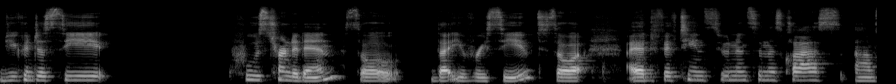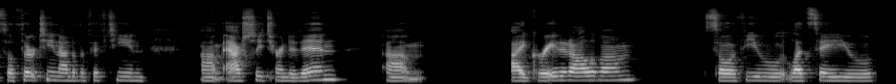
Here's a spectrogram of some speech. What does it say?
you can just see who's turned it in so that you've received. So I had 15 students in this class. Um, so 13 out of the 15 um, actually turned it in. Um, I graded all of them. So if you, let's say you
